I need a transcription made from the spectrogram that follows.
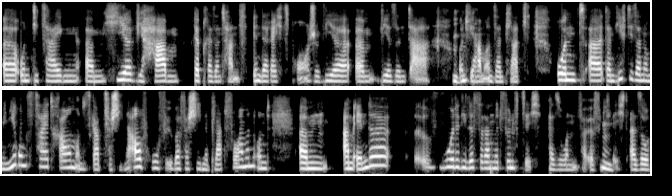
äh, und die zeigen, ähm, hier, wir haben Repräsentanz in der Rechtsbranche. Wir, ähm, wir sind da mhm. und wir haben unseren Platz. Und äh, dann lief dieser Nominierungszeitraum und es gab verschiedene Aufrufe über verschiedene Plattformen und ähm, am Ende äh, wurde die Liste dann mit 50 Personen hm. veröffentlicht, mhm. also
